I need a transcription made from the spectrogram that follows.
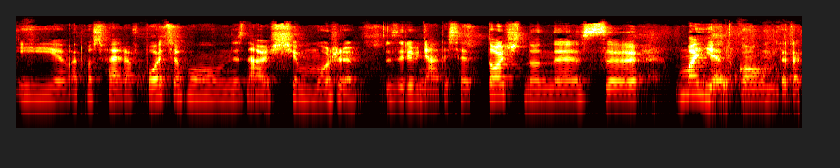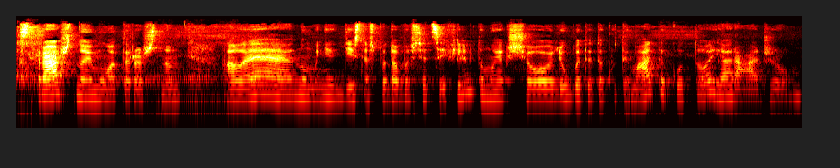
І атмосфера в потягу не знаю, з чим може зрівнятися. Точно не з маєтком, де так страшно і моторошно. Але ну, мені дійсно сподобався цей фільм, тому якщо любите таку тематику, то я раджу.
